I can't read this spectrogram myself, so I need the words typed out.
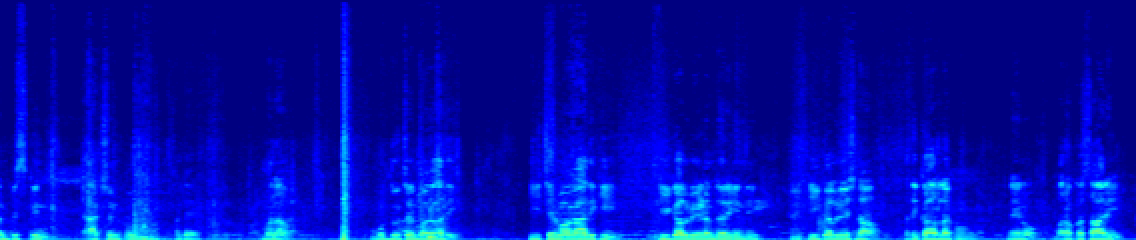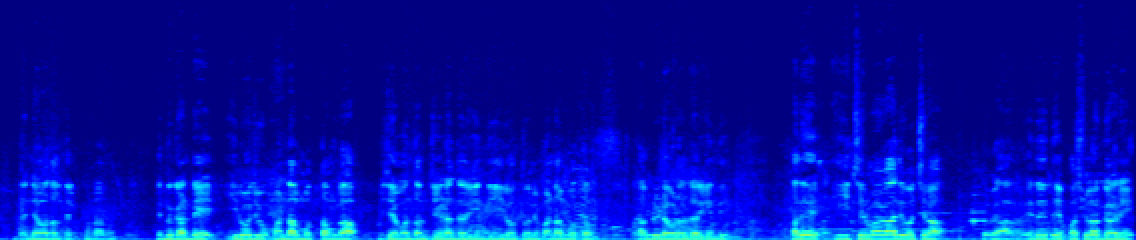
లంపి స్కిన్ యాక్షన్కు అంటే మన ముద్దు చర్మ వ్యాధి ఈ చర్మ వ్యాధికి టీకాలు వేయడం జరిగింది. ఈ టీకాలు వేసిన అధికారులకు నేను మరొకసారి ధన్యవాదాలు తెలుపుకున్నాను. ఎందుకంటే ఈరోజు మండల్ మొత్తంగా విజయవంతం చేయడం జరిగింది. ఈ రోజుతోని మండల్ మొత్తం కంప్లీట్ అవ్వడం జరిగింది. అదే ఈ చర్మ వ్యాధి వచ్చిన వ్యా- ఏదైతే పశువులకు కానీ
